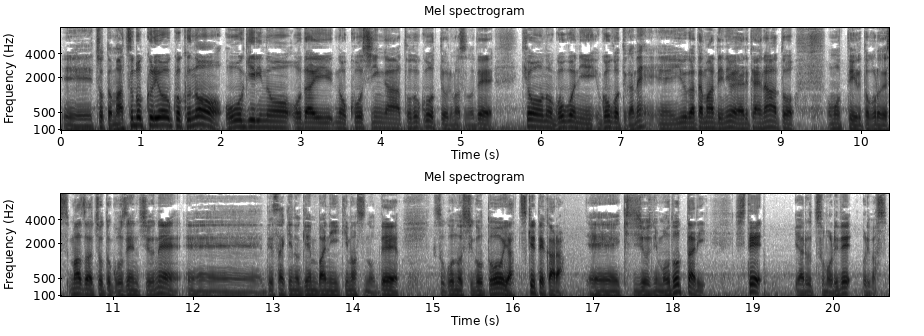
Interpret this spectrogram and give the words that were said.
えー、ちょっと松木両国の大喜利のお題の更新が滞っておりますので、今日の午後に、午後っていうかね、えー、夕方までにはやりたいなと思っているところです。まずはちょっと午前中ね、えー、出先の現場に行きますので、そこの仕事をやっつけてから、えー、吉祥寺に戻ったりしてやるつもりでおります。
